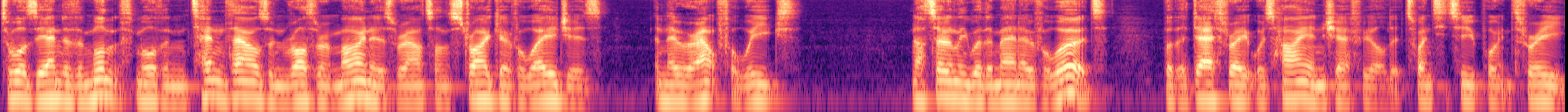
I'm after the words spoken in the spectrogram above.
Towards the end of the month, more than 10,000 Rotherham miners were out on strike over wages, and they were out for weeks. Not only were the men overworked, but the death rate was high in Sheffield at 22.3.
